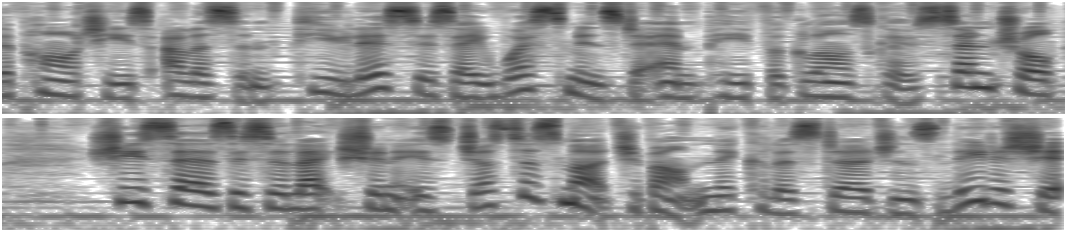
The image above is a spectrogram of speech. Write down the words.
The party's Alison Thewlis is a Westminster MP for Glasgow Central. She says this election is just as much about Nicola Sturgeon's leadership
